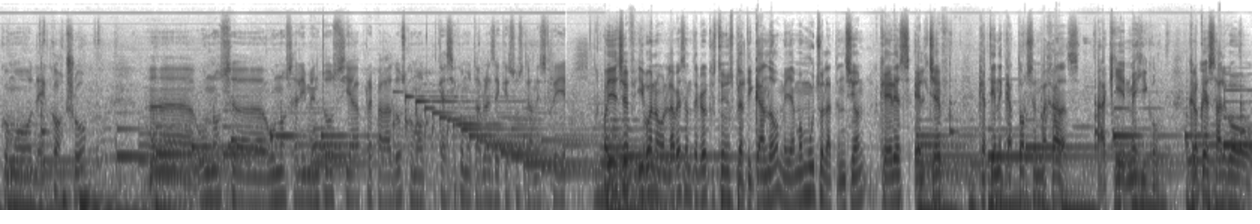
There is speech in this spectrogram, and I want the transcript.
como de corcho uh, unos, uh, unos alimentos ya preparados como, casi como tablas de quesos, carnes frías. Oye, chef, y bueno, la vez anterior que estuvimos platicando, me llamó mucho la atención que eres el chef que tiene 14 embajadas aquí en México. Creo que es algo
